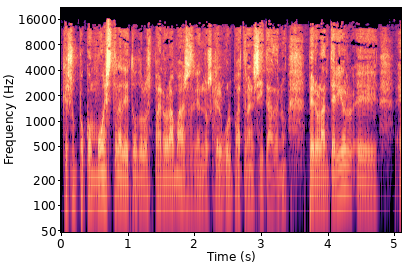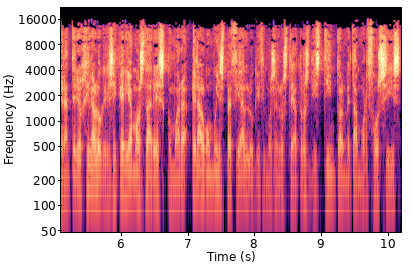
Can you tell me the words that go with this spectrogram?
que es un poco muestra de todos los panoramas en los que el grupo ha transitado, ¿no? Pero la anterior, en la anterior gira, lo que sí queríamos dar es, como era, era, algo muy especial, lo que hicimos en los teatros, distinto al Metamorfosis,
